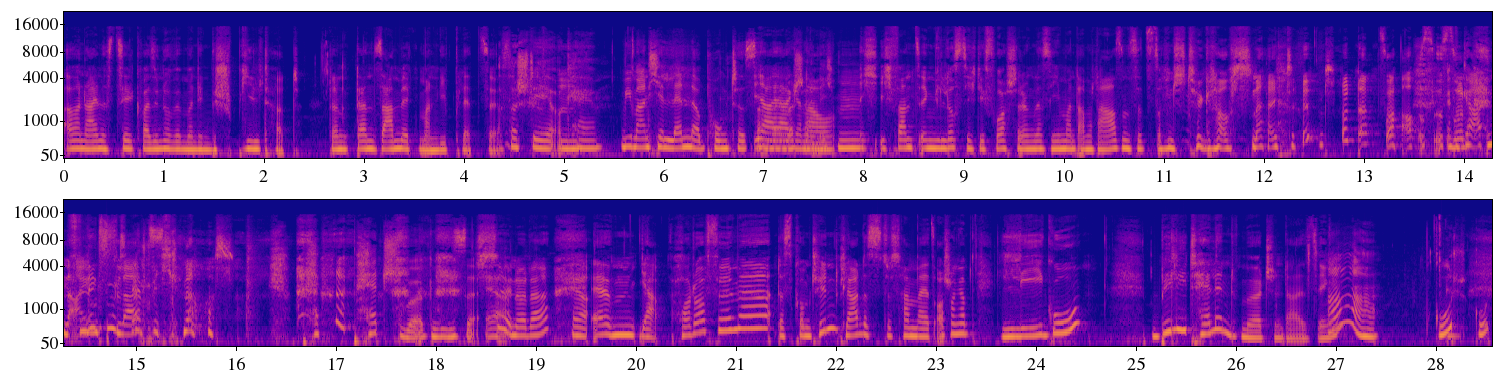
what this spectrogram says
Aber nein, es zählt quasi nur, wenn man den bespielt hat. Dann, dann sammelt man die Plätze. Verstehe, okay. Wie manche Länderpunkte sammeln Ja, ja, genau. Hm. Ich, ich fand es irgendwie lustig, die Vorstellung, dass jemand am Rasen sitzt und ein Stück rausschneidet und dann zu Hause ist Im Garten Flickenteppich. einpflanzt, genau. Pa- Patchwork-Wiese. Ja. Schön, oder? Ja. Ähm, ja, Horrorfilme, das kommt hin, klar, das, das haben wir jetzt auch schon gehabt. Lego, Billy Talent Merchandising. Ah, gut, gut.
